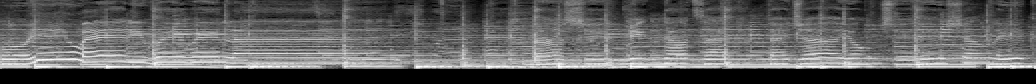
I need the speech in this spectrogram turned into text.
我以为你会回来。那姓名哪在？带着勇气，你想离开。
